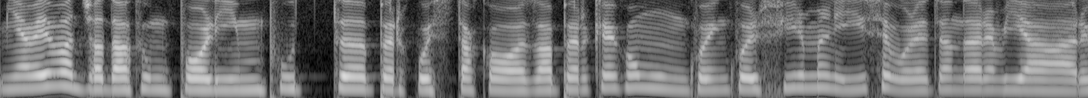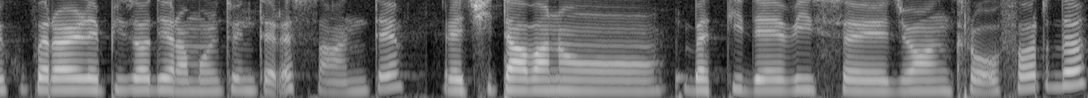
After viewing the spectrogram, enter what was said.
mi aveva già dato un po' l'input per questa cosa, perché comunque in quel film lì, se volete andare via a recuperare l'episodio, era molto interessante. Recitavano Betty Davis e Joan Crawford,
